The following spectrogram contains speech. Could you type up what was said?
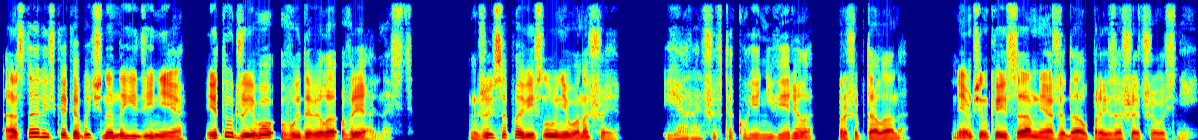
остались, как обычно, наедине, и тут же его выдавило в реальность. Джиса повисла у него на шее. «Я раньше в такое не верила», — прошептала она. Немченко и сам не ожидал произошедшего с ней.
